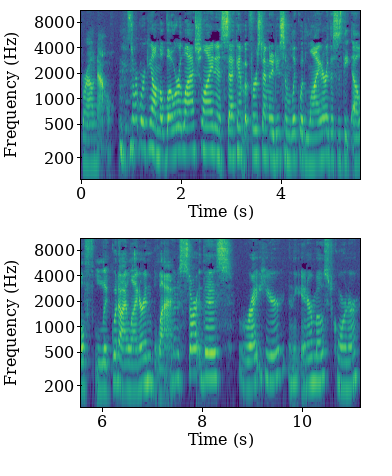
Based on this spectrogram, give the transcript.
Brow now. we'll start working on the lower lash line in a second, but first I'm going to do some liquid liner. This is the e.l.f. liquid eyeliner in black. I'm going to start this right here in the innermost corner.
